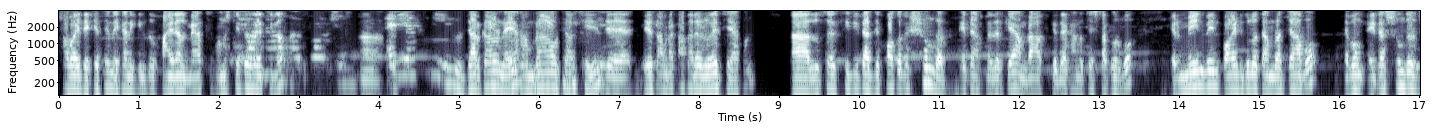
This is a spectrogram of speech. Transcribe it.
সবাই দেখেছেন। এখানে কিন্তু ফাইনাল ম্যাচ অনুষ্ঠিত হয়েছিল। যার কারণে আমরাও চাচ্ছি যে, যেহেতু আমরা কাতারে রয়েছি এখন লুসাইল সিটিটা যে কতটা সুন্দর, এটা আপনাদেরকে আমরা আজকে দেখানোর চেষ্টা করব। এর মেইন মেইন পয়েন্ট গুলোতে আমরা যাব। এবং এটার সৌন্দর্য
